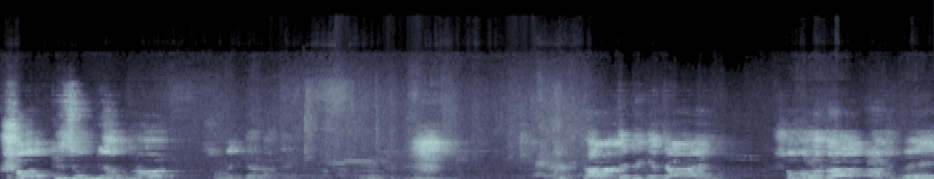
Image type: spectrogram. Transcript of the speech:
সব কিছুর নিয়ন্ত্রণ শ্রমিকদের হাতে। তারা যেদিকে যায়, সফলতা আসবেই।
